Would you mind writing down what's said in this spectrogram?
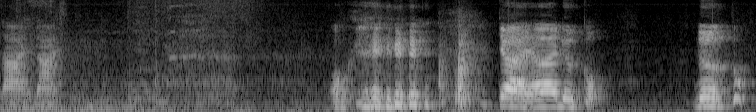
Đài, đài. Ok. Trời ơi, đường cục. Đường cục.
